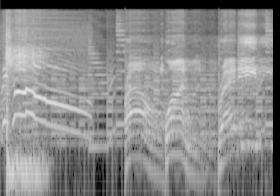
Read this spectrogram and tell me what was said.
we go! Round one. Ready?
